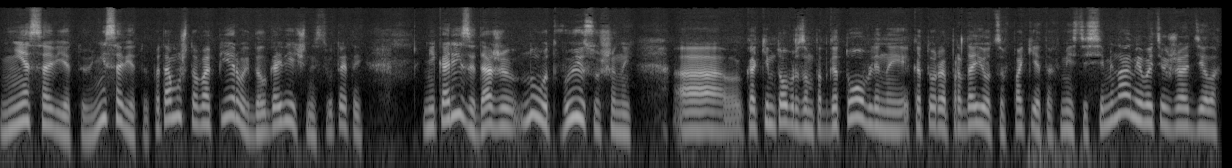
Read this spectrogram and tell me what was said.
не советую. Не советую, потому что, во-первых, долговечность вот этой микоризы, даже ну вот высушенный, а, каким-то образом подготовленный, которая продается в пакетах вместе с семенами в этих же отделах,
